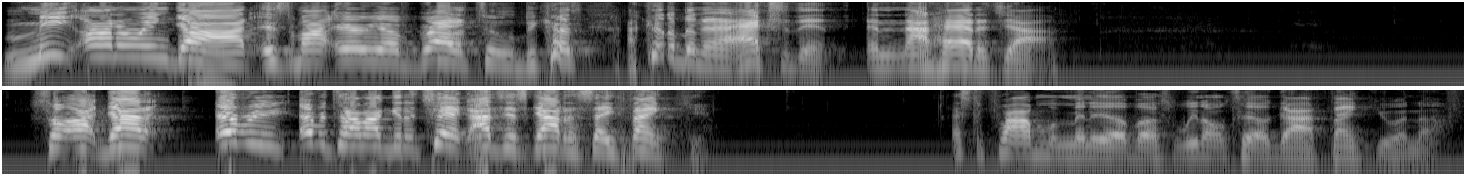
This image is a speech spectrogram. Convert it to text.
Me honoring God is my area of gratitude because I could have been in an accident and not had a job. So I got. Every, every time I get a check, I just got to say thank you. That's the problem with many of us. We don't tell God thank you enough.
